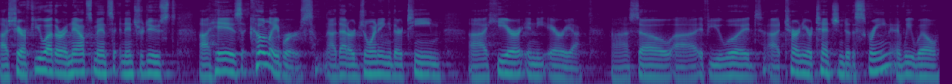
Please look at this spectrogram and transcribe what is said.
uh, share a few other announcements, and introduce uh, his co laborers that are joining their team here in the area. so if you would turn your attention to the screen, and we will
